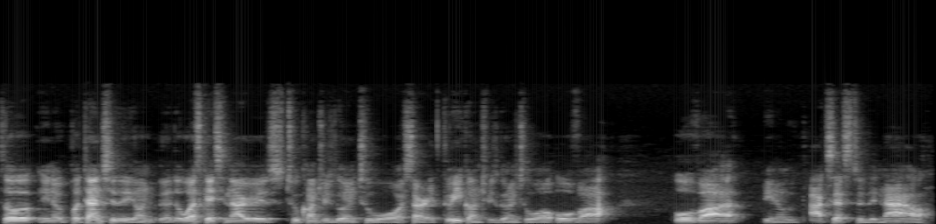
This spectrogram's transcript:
so you know, potentially on the worst case scenario is two countries going to war. Sorry, three countries going to war over over you know access to the Nile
